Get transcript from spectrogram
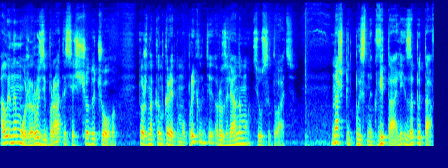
але не може розібратися щодо чого. Тож на конкретному прикладі розглянемо цю ситуацію. Наш підписник Віталій запитав,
